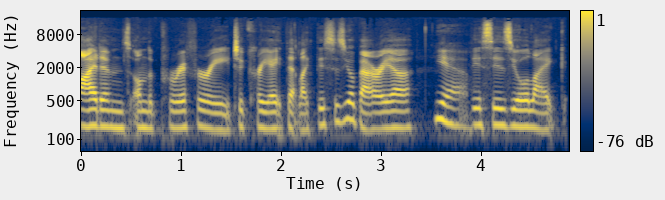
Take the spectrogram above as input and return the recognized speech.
items on the periphery to create that, like this is your barrier, Yeah. this is your like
